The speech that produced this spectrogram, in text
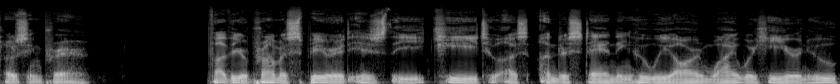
Closing prayer. Father, your promised spirit is the key to us understanding who we are and why we're here and who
